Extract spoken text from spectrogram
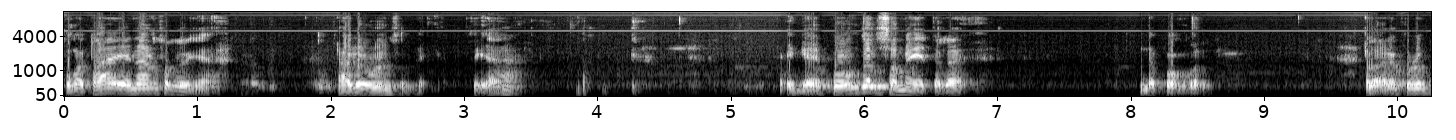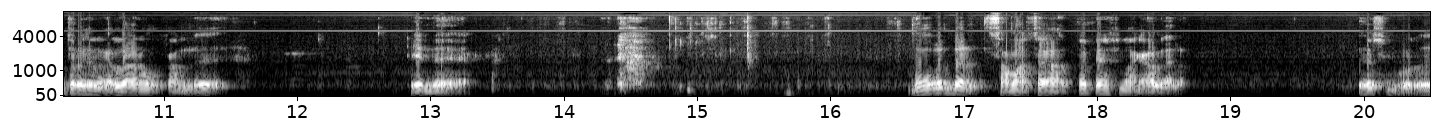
உங்க தாய் என்னன்னு சொல்றீங்க? கடவுள்னு சொல்றீங்க. சரியா? இங்க பொங்கல் சமயத்துல இந்த பொங்கல் எல்லாரும் குடும்பத்தில் இருக்கிற எல்லாரும் உட்காந்து இந்த முகந்தன் சமாச்சாரத்தை பேசினாங்க எல்லாரும். பேசும்போது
